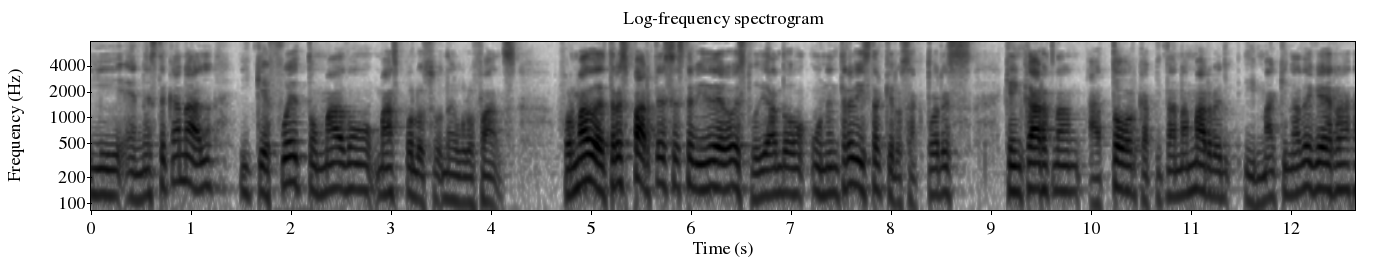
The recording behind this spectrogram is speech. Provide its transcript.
y en este canal y que fue tomado más por los neurofans. Formado de tres partes, este video estudiando una entrevista que los actores que encarnan a Thor, Capitana Marvel y Máquina de Guerra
